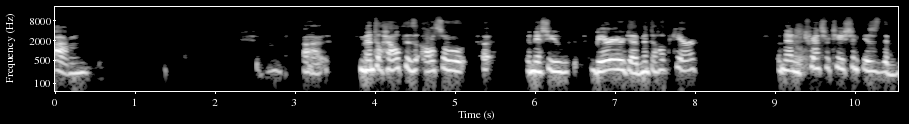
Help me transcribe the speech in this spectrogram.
Um, uh, mental health is also uh, an issue, barrier to mental health care. And then transportation is the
